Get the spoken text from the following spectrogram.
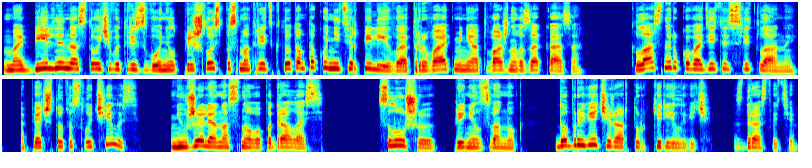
Мобильный настойчиво трезвонил. Пришлось посмотреть, кто там такой нетерпеливый, отрывает меня от важного заказа. Классный руководитель Светланы. Опять что-то случилось? Неужели она снова подралась? «Слушаю», — принял звонок. «Добрый вечер, Артур Кириллович. Здравствуйте».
